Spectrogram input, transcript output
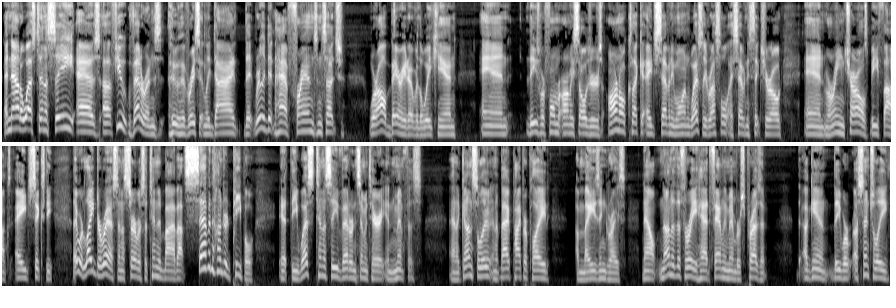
And now to West Tennessee, as a few veterans who have recently died that really didn't have friends and such were all buried over the weekend. And these were former Army soldiers Arnold Klecka, age 71, Wesley Russell, a 76 year old and Marine Charles B. Fox, age 60. They were laid to rest in a service attended by about 700 people at the West Tennessee Veteran Cemetery in Memphis. And a gun salute and a bagpiper played Amazing Grace. Now, none of the three had family members present. Again, they were essentially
